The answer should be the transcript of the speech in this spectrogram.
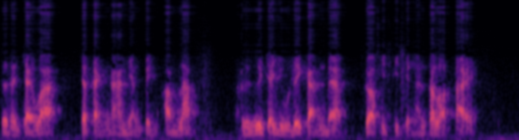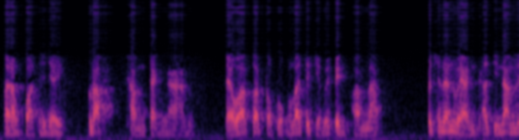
ตัดสินใจว่าจะแต่งงานอย่างเป็นความลับ หรือจะอยู่ด้วยกันแบบก็ผิดๆอย่างนั้นตลอดไป มาดามกว่าตัดสินใจรับคำแต่งงาน แต่ว่าก็ตกลงกันว่าจะเก็บไว้เป็นความลับ เพราะฉะนั้นแหวนพลาตินัมเ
